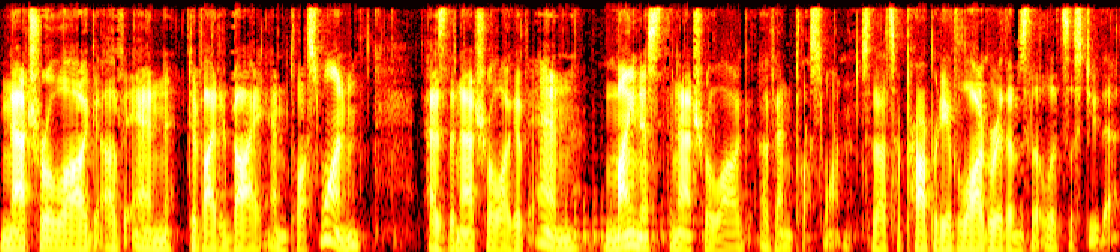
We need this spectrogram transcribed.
natural log of n divided by n plus 1 as the natural log of n minus the natural log of n plus 1. So that's a property of logarithms that lets us do that.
